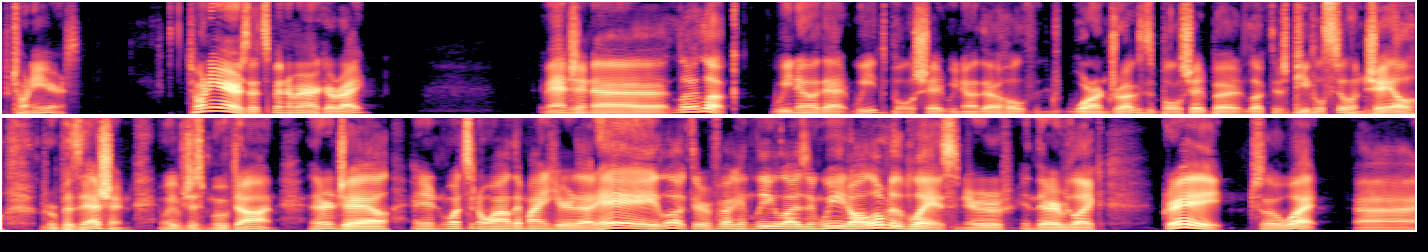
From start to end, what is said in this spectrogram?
for 20 years. 20 years, that's been America, right? Imagine, uh, look, we know that weed's bullshit. We know the whole war on drugs is bullshit. But look, there's people still in jail for possession, and we've just moved on. And they're in jail, and once in a while they might hear that, hey, look, they're fucking legalizing weed all over the place, and you're in there like, great. So what? Uh,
